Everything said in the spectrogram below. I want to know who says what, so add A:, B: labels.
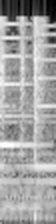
A: you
